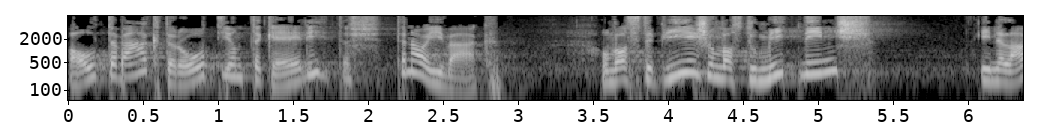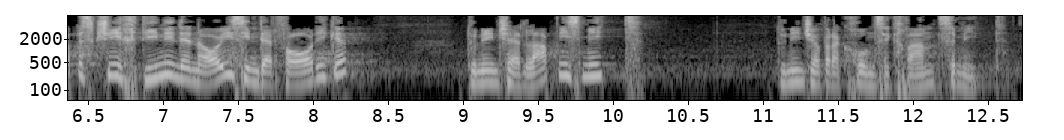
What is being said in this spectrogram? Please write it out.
alten Weg, der rote und der gelbe, das ist der neue Weg. Und was dabei ist und was du mitnimmst in eine Lebensgeschichte, in eine neue, sind Erfahrungen. Du nimmst Erlebnisse mit, du nimmst aber auch Konsequenzen mit.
